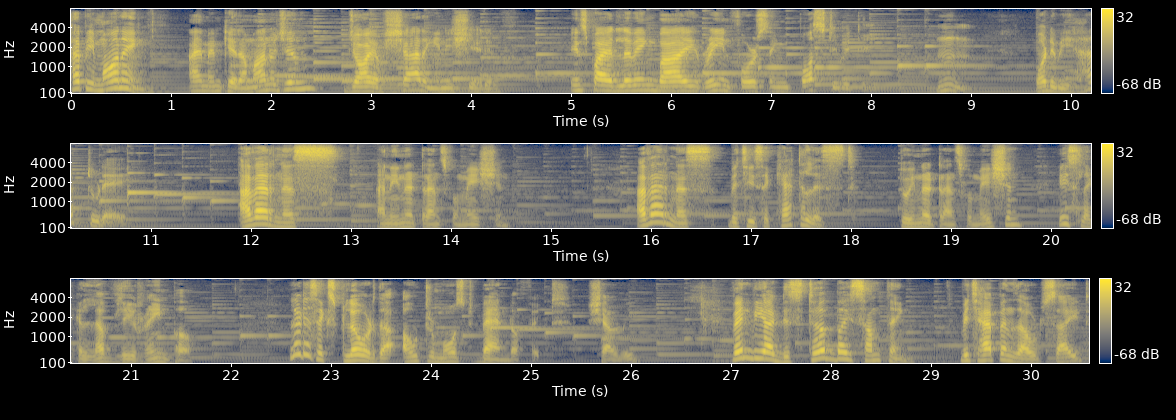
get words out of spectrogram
Happy morning! I'm MK Ramanujam, Joy of Sharing Initiative. Inspired living by reinforcing positivity. Hmm, what do we have today? Awareness and inner transformation. Awareness, which is a catalyst to inner transformation, is like a lovely rainbow. Let us explore the outermost band of it, shall we? When we are disturbed by something, which happens outside,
